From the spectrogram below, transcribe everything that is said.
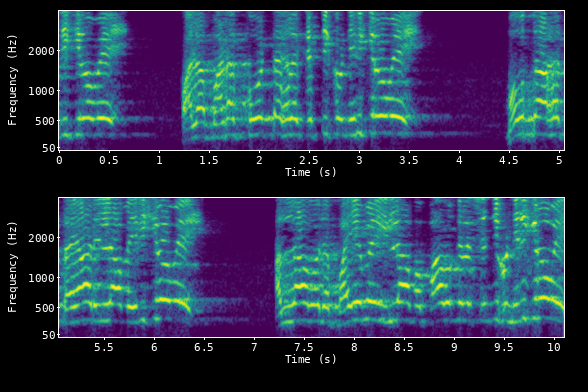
இருக்கிறோமே பல மனக்கோட்டைகளை கட்டி கொண்டிருக்கிறோமே மௌத்தாக தயார் இல்லாம இருக்கிறோமே. அல்லாவோட பயமே இல்லாம பாவங்களை செஞ்சு கொண்டு இருக்கிறோமே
